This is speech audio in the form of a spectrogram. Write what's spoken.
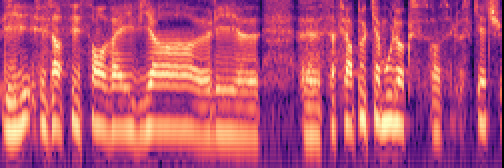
les, incessants va-et-vient, euh, ça fait un peu camoulox. C'est le sketch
